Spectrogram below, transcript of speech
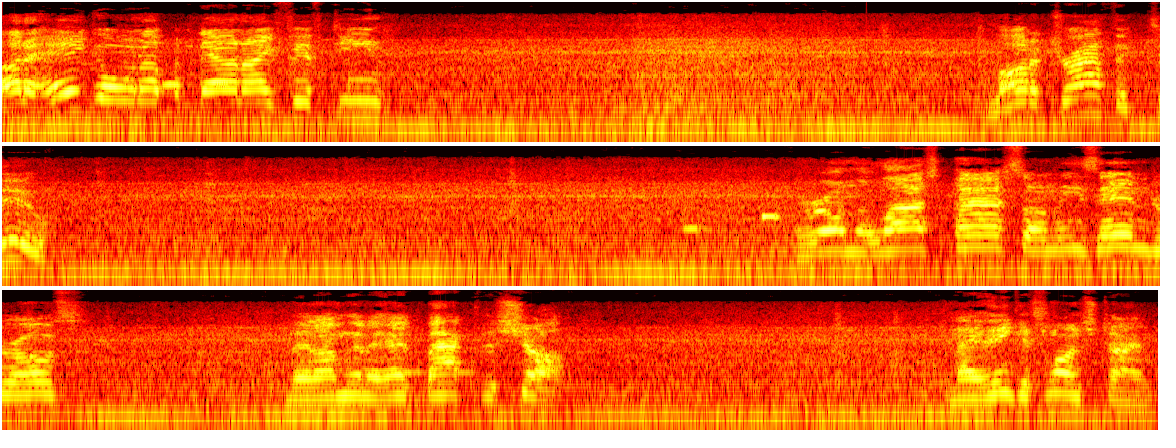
Lot of hay going up and down I-15. A lot of traffic too. We're on the last pass on these end rows. Then I'm gonna head back to the shop. And I think it's lunchtime.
